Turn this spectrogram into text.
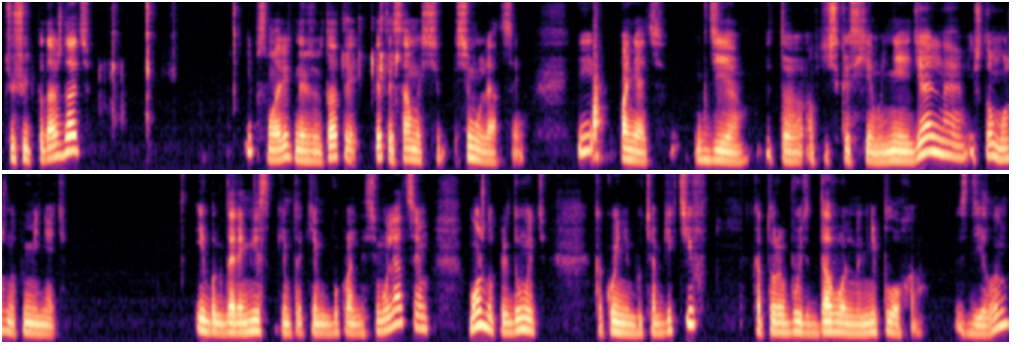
чуть-чуть подождать и посмотреть на результаты этой самой симуляции и понять, где эта оптическая схема не идеальная и что можно поменять. И благодаря нескольким таким буквально симуляциям можно придумать какой-нибудь объектив, который будет довольно неплохо сделан,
